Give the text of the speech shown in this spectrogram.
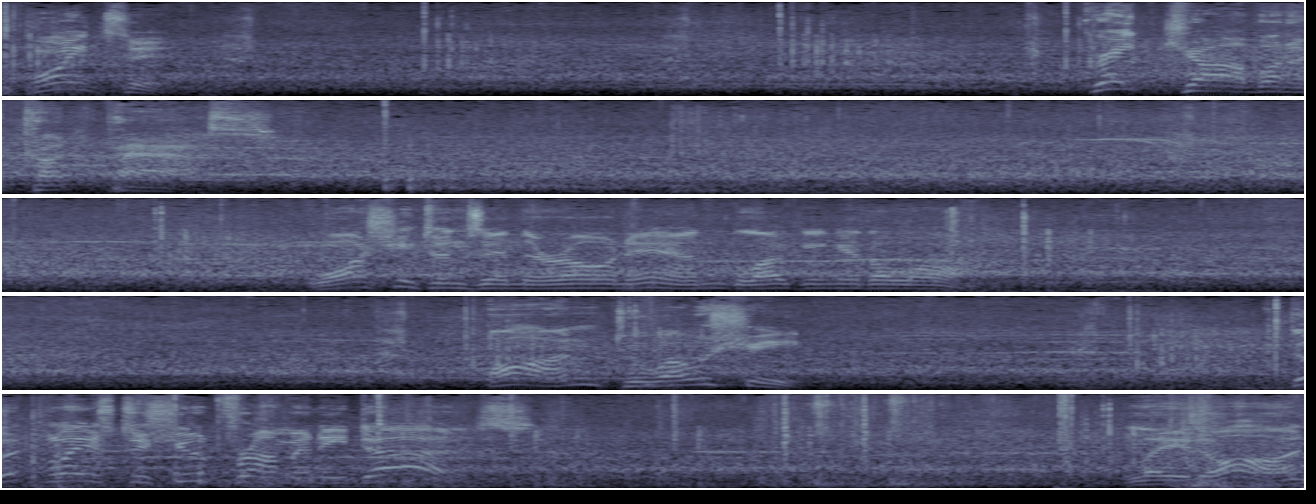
Points it. Great job on a cut pass. Washington's in their own end, lugging it along. On to Oshie. Good place to shoot from, and he does. Laid on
